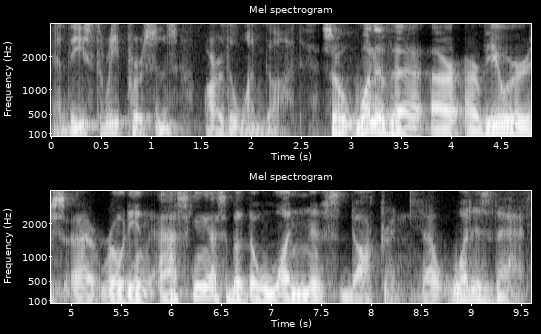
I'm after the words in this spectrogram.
And these three persons are the one God. So, one of the, our, our viewers uh, wrote in asking us about the oneness doctrine. Now, what is that?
